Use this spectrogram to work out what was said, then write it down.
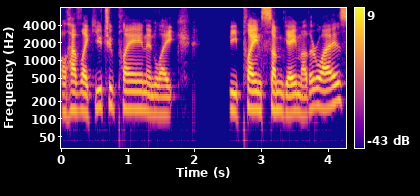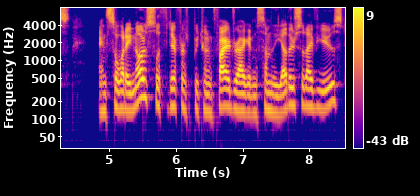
I'll have like YouTube playing and like be playing some game otherwise, and so what I noticed with the difference between Fire Dragon and some of the others that I've used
